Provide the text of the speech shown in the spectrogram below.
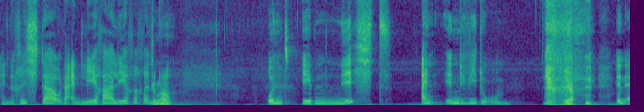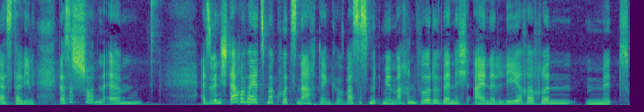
ein Richter oder ein Lehrer, Lehrerin. Genau. Und eben nicht ein Individuum. Ja. In erster Linie. Das ist schon, ähm, also wenn ich darüber jetzt mal kurz nachdenke, was es mit mir machen würde, wenn ich eine Lehrerin mit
